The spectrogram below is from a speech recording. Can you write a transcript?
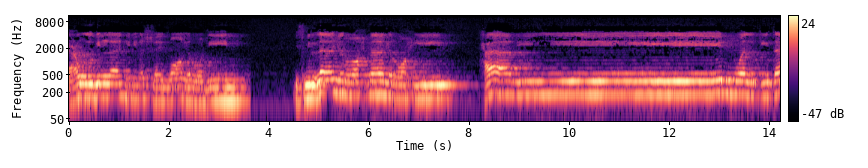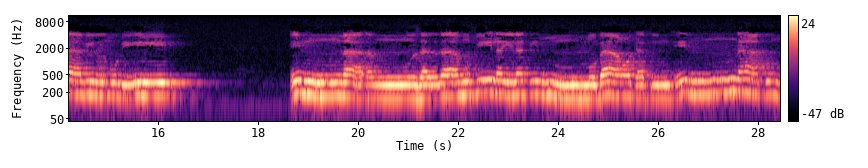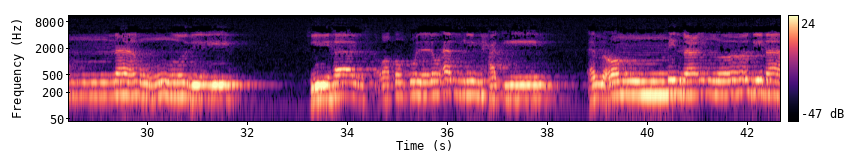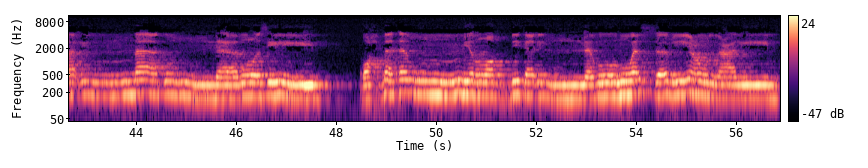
أعوذ بالله من الشيطان الرجيم. بسم الله الرحمن الرحيم. حميم والكتاب المبين. إنا أنزلناه في ليلة مباركة. إنا كنا منذرين فيها يفرق كل أمر حكيم أمرا من عندنا إنا كنا مرسلين رحمة من ربك إنه هو السميع العليم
